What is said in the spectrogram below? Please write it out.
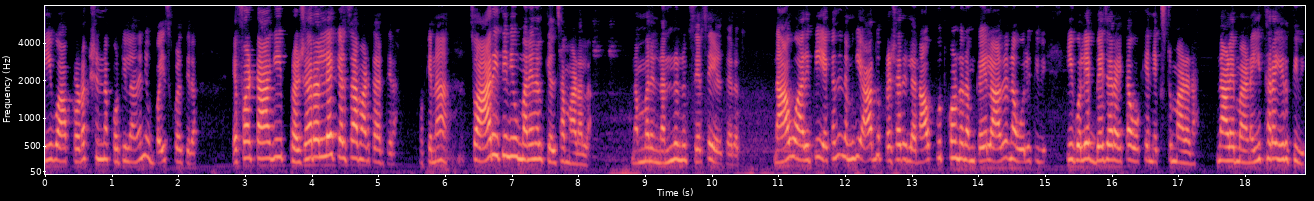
ನೀವು ಆ ಪ್ರೊಡಕ್ಷನ್ನ ಕೊಟ್ಟಿಲ್ಲ ಅಂದ್ರೆ ನೀವು ಬಯಸ್ಕೊಳ್ತೀರಾ ಎಫರ್ಟ್ ಆಗಿ ಪ್ರೆಷರಲ್ಲೇ ಕೆಲಸ ಮಾಡ್ತಾ ಇರ್ತೀರಾ. ಓಕೆನಾ ಸೊ ಆ ರೀತಿ ನೀವು ಮನೆಯಲ್ಲಿ ಕೆಲಸ ಮಾಡಲ್ಲ. ನಮ್ಮನೆ ನನ್ನನ್ನು ಸೇರ್ಸೇ ಹೇಳ್ತಾ ಇರೋದು. ನಾವು ಆ ರೀತಿ, ಯಾಕಂದ್ರೆ ನಮ್ಗೆ ಯಾರ್ದು ಪ್ರೆಷರ್ ಇಲ್ಲ. ನಾವು ಕೂತ್ಕೊಂಡು ನಮ್ಮ ಕೈಯಲ್ಲಿ ಆದ್ರೆ ನಾವು ಹೊಲಿತೀವಿ ಈಗ ಹೊಲಿಯಕ್ ಬೇಜಾರಾಯ್ತಾ? ಓಕೆ ನೆಕ್ಸ್ಟ್ ಮಾಡೋಣ. ನಾಳೆ ಮಾಡೋಣ. ಈ ತರ ಇರ್ತೀವಿ.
